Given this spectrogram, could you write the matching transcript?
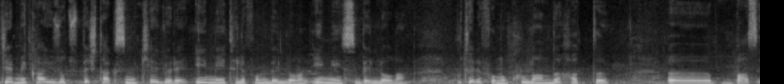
CMK 135 Taksim 2'ye göre e-mail telefonu belli olan, e-mail'si belli olan bu telefonun kullandığı hattı e, baz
